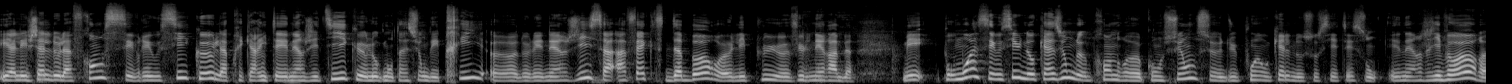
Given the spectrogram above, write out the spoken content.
Et à l'échelle de la France, c'est vrai aussi que la précarité énergétique, l'augmentation des prix de l'énergie, ça affecte d'abord les plus vulnérables. Mais pour moi, c'est aussi une occasion de prendre conscience euh, du point auquel nos sociétés sont énergivores,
